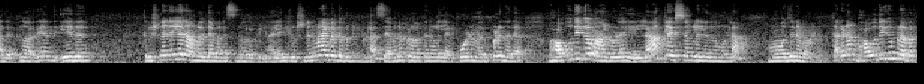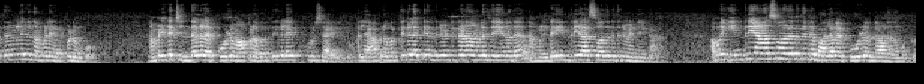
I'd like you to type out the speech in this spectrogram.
അത് എന്ന് പറഞ്ഞാൽ ഏത്? കൃഷ്ണനിലെ നമ്മളുടെ മനസ്സിനെ ഉറപ്പിക്കുന്നത്. അല്ലെങ്കിൽ കൃഷ്ണനുമായി ബന്ധപ്പെട്ടിട്ടുള്ള സേവന പ്രവർത്തനങ്ങളിൽ എപ്പോഴും ഏർപ്പെടുന്നത് ഭൗതികമായിട്ടുള്ള എല്ലാ ക്ലേശങ്ങളിൽ നിന്നുമുള്ള മോചനമാണ്. കാരണം ഭൗതിക പ്രവർത്തനങ്ങളിൽ നമ്മൾ ഏർപ്പെടുമ്പോൾ നമ്മളുടെ ചിന്തകൾ എപ്പോഴും ആ പ്രവൃത്തികളെ കുറിച്ചായിരിക്കും അല്ലെ? ആ പ്രവൃത്തികളൊക്കെ എന്തിനു വേണ്ടിയിട്ടാണ് നമ്മൾ ചെയ്യുന്നത്? നമ്മളുടെ ഇന്ദ്രിയാസ്വാദനത്തിന് വേണ്ടിയിട്ടാണ്. അപ്പോൾ ഇന്ദ്രിയാസ്വാദനത്തിന്റെ ഫലം എപ്പോഴും എന്താണ്? നമുക്ക്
